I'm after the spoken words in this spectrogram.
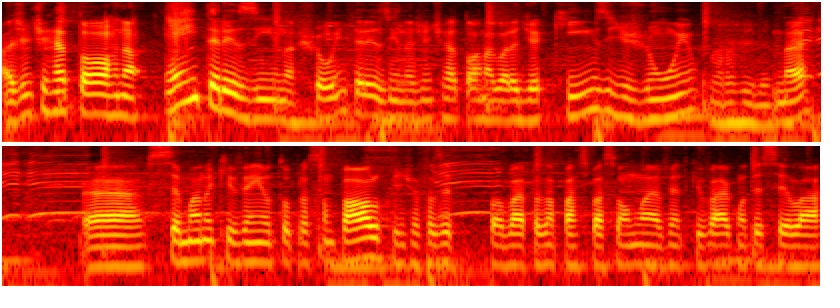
A gente retorna em Teresina, show em Teresina, a gente retorna agora dia 15 de junho. Maravilha. Né? Uh, semana que vem eu tô para São Paulo, a gente vai fazer, vai fazer uma participação num evento que vai acontecer lá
